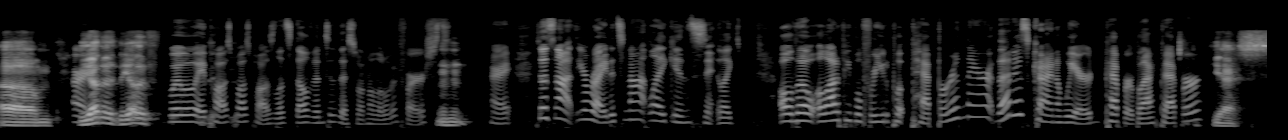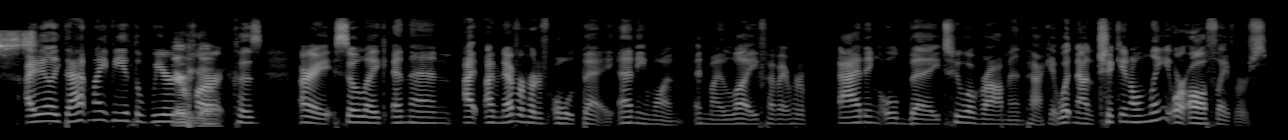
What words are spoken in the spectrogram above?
Um, All the other, the other, Wait, wait, wait. Pause, pause, pause. Let's delve into this one a little bit 1st mm-hmm. All right. So it's not. You're right. It's not like insane. Like, although a lot of people, for you to put pepper in there, that is kind of weird. Pepper, black pepper. yes, I feel like that might be the weird we part because all right, so like and then I I've never heard of Old Bay. Anyone in my life have I ever heard of adding Old Bay to a ramen packet? What now? Chicken only or all flavors?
